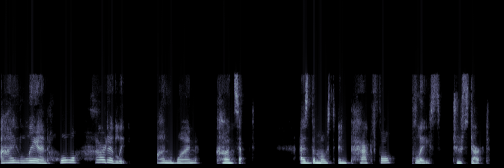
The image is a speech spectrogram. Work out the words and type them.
I land wholeheartedly on one concept as the most impactful place to start.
